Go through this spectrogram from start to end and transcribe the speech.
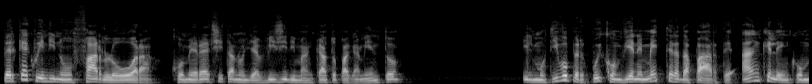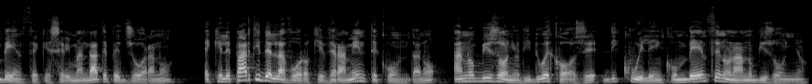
Perché quindi non farlo ora, come recitano gli avvisi di mancato pagamento? Il motivo per cui conviene mettere da parte anche le incombenze che se rimandate peggiorano è che le parti del lavoro che veramente contano hanno bisogno di due cose di cui le incombenze non hanno bisogno.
